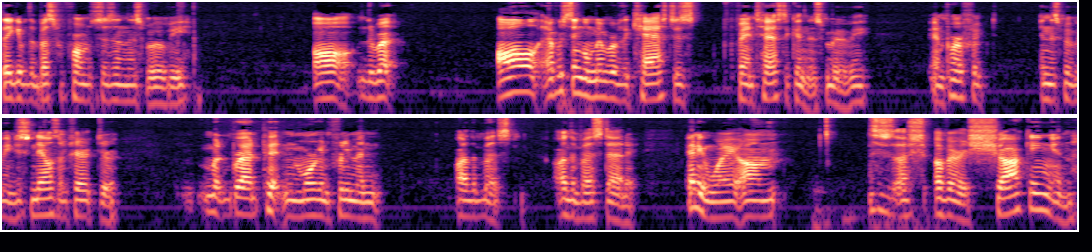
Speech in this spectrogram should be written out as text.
they give the best performances in this movie. All the re, all every single member of the cast is fantastic in this movie and perfect in this movie just nails their character. But Brad Pitt and Morgan Freeman are the best are the best at it. Anyway, um, this is a, a very shocking and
